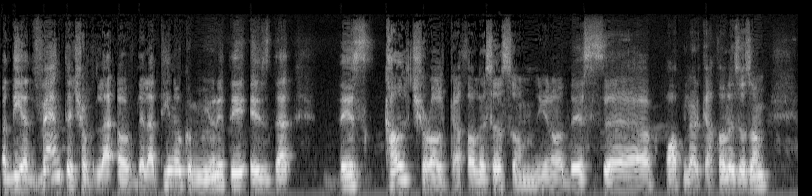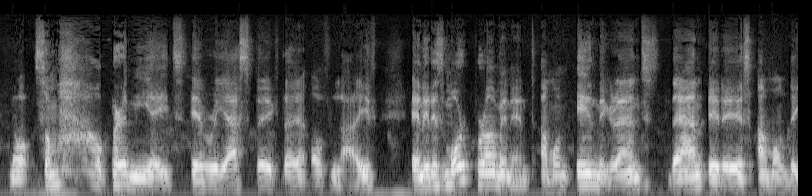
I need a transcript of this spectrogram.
But the advantage of, La- of the Latino community is that this cultural Catholicism, you know, this uh, popular Catholicism you know, somehow permeates every aspect uh, of life. And it is more prominent among immigrants than it is among the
